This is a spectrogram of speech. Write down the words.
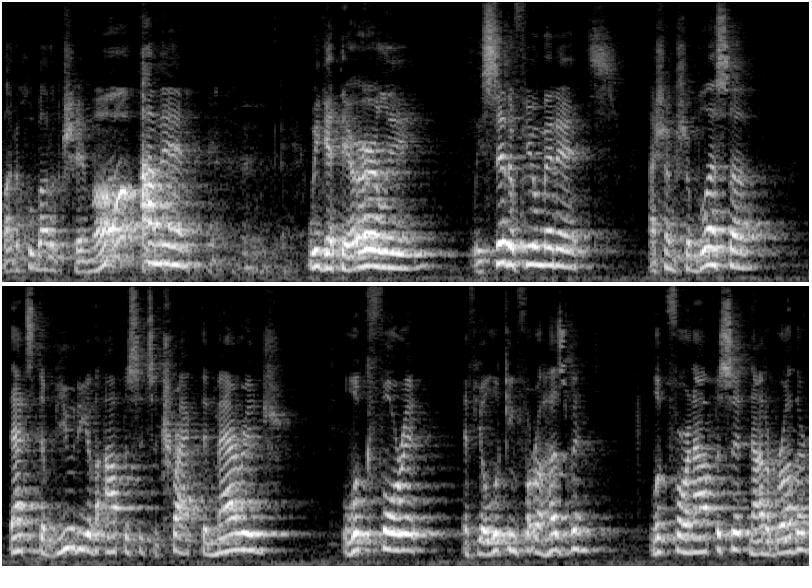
Baruch Hu Baruch Shemo, oh, Amen. We get there early. We sit a few minutes. Hashem Shablessa. That's the beauty of opposites attract in marriage. Look for it if you're looking for a husband. Look for an opposite, not a brother.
